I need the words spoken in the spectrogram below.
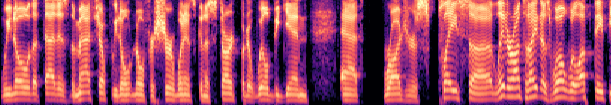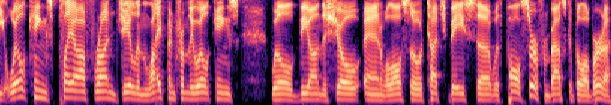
We know that that is the matchup. We don't know for sure when it's going to start, but it will begin at Rogers Place. Uh, later on tonight as well, we'll update the Oil Kings playoff run. Jalen Luypen from the Oil Kings will be on the show, and we'll also touch base uh, with Paul Sir from Basketball Alberta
